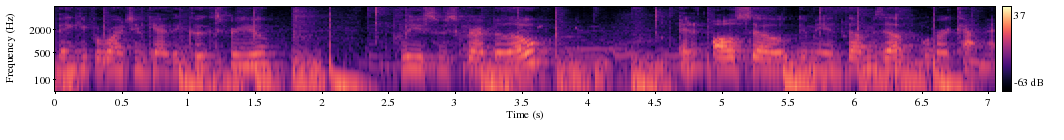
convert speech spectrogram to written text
Thank you for watching Kathy Cooks For You please subscribe below and also give me a thumbs up or a comment.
